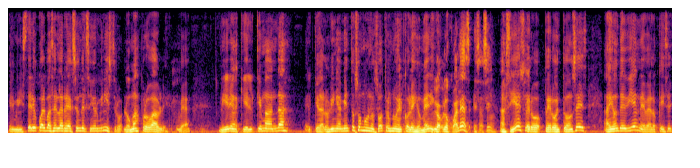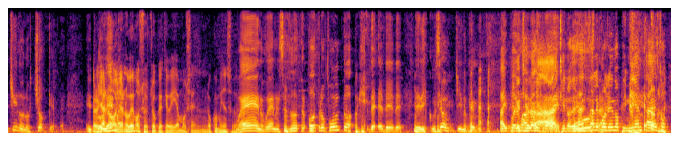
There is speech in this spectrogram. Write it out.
El ministerio, ¿cuál va a ser la reacción del señor ministro? Lo más probable. Vea. Miren, aquí el que manda, el que da los lineamientos somos nosotros, no es el colegio médico. Lo, cual es, es así. Así es, pero, pero entonces ahí es donde viene, vea lo que dice el chino, los choques. Pero ya no, ya no vemos esos choques que veíamos en los comienzos. Bueno, bueno, ese es otro, otro punto de, discusión, Chino. ahí podemos hablar Chino, deja de estarle poniendo pimienta a eso.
